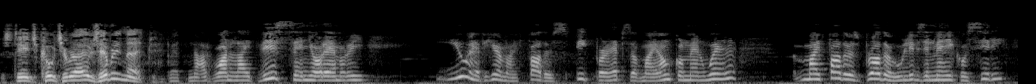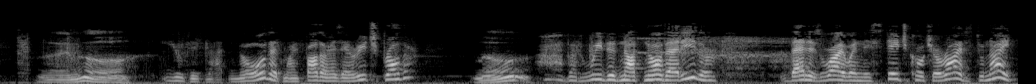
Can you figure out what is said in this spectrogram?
The stagecoach arrives every night. But not one like this, Senor Emery. You have heard my father speak perhaps of my Uncle Manuel, my father's brother who lives in Mexico City. I know. You did not know that my father has a rich brother? No? Ah, But we did not know that either. That is why when the stagecoach arrives tonight,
